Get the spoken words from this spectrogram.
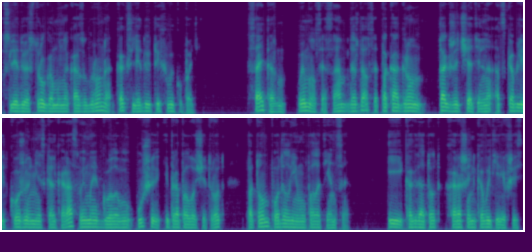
следуя строгому наказу Грона, как следует их выкупать. Сайтерн вымылся сам, дождался, пока Грон также тщательно отскоблит кожу несколько раз, вымоет голову, уши и прополощет рот, потом подал ему полотенце. И, когда тот, хорошенько вытеревшись,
